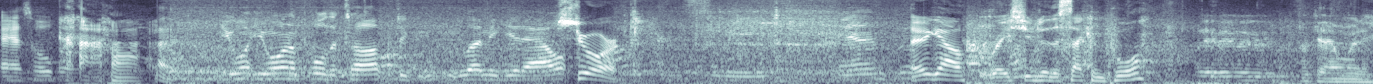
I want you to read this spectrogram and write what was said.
asshole. you want you want to pull the top to let me get out? Sure. Sweet. And There you go. Race you to the second pool. wait, wait, wait, wait. Okay, I'm waiting.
